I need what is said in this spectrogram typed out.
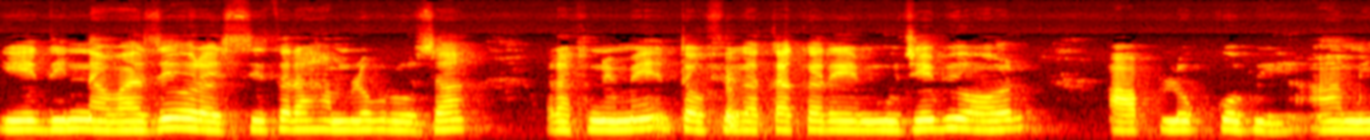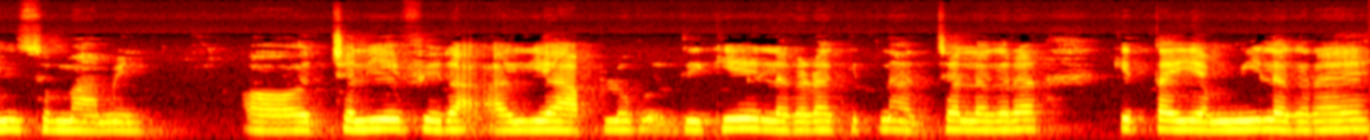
ये दिन नवाजे और इसी तरह हम लोग रोज़ा रखने में तोफ़ी अता करें। मुझे भी और आप लोग को भी। आमीन सुम आमीन। और चलिए फिर आइए आप लोग देखिए लगड़ा कितना अच्छा लग रहा, कितना यम्मी लग रहा है।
